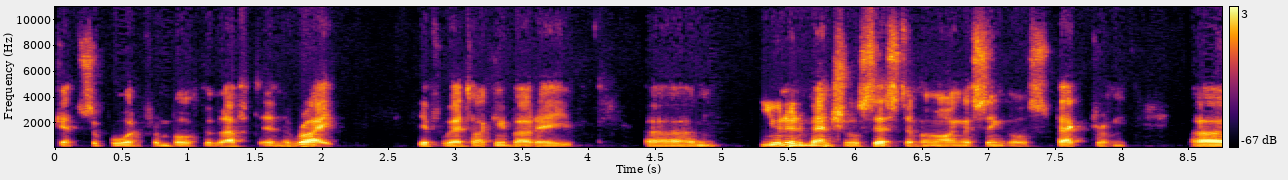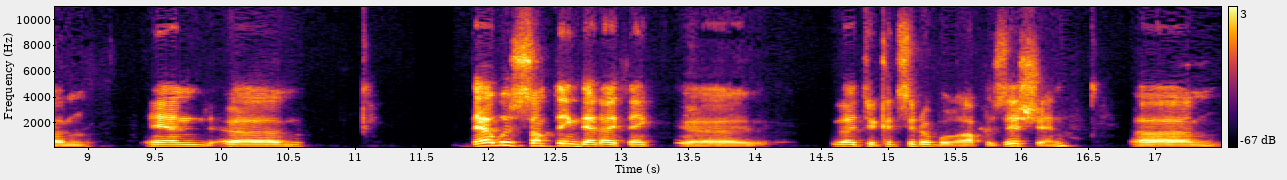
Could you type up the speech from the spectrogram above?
get support from both the left and the right. If we're talking about a um, unidimensional system along a single spectrum. Um, and um, that was something that I think uh, led to considerable opposition. Um,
